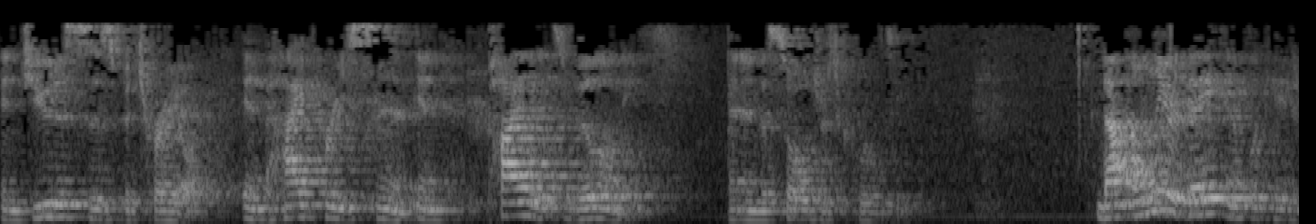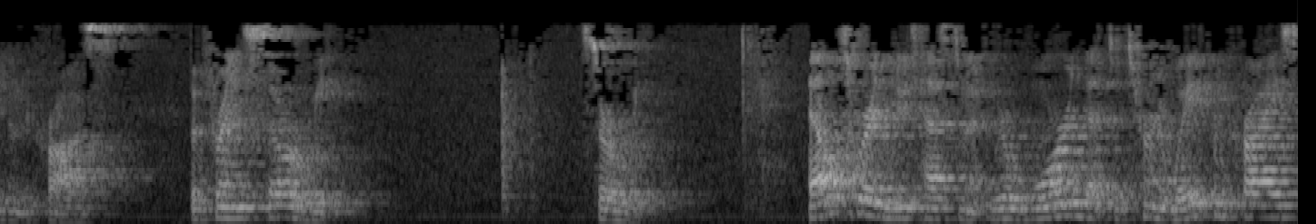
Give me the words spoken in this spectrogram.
in Judas's betrayal, in high priest's sin, in Pilate's villainy, and in the soldier's cruelty. Not only are they implicated in the cross, but friends, so are we. So are we. Elsewhere in the New Testament, we're warned that to turn away from Christ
